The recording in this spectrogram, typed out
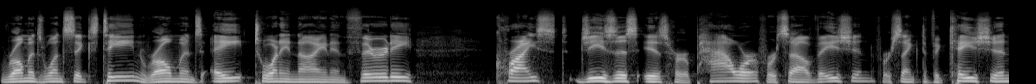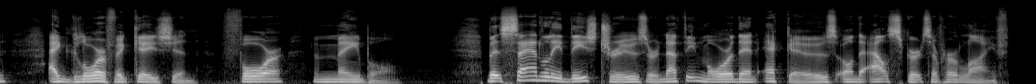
Romans 1:16, Romans 8:29 and 30, Christ, Jesus, is her power for salvation, for sanctification, and glorification for Mabel. But sadly, these truths are nothing more than echoes on the outskirts of her life.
